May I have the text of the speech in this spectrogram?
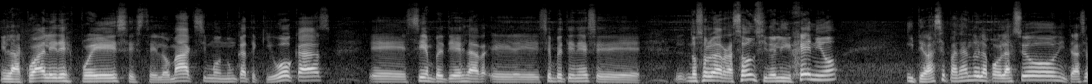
en la cual eres pues este, lo máximo, nunca te equivocas, eh, siempre tienes, la- eh, siempre tienes no solo la razón, sino el ingenio, y te vas separando de la población, y te, vas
